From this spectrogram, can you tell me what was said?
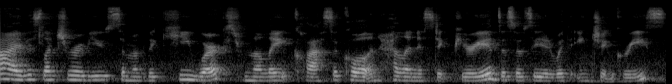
Hi, this lecture reviews some of the key works from the late classical and Hellenistic periods associated with ancient Greece.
